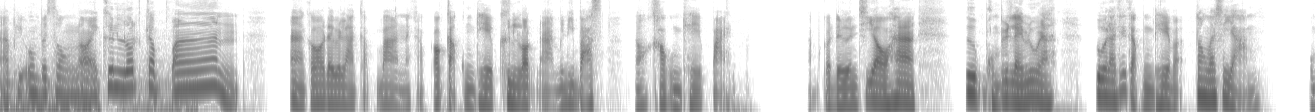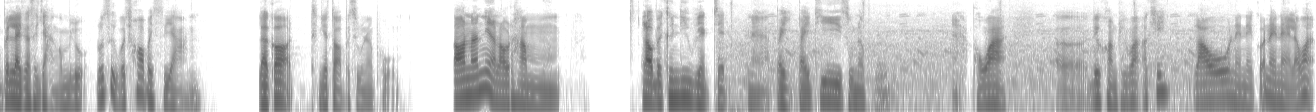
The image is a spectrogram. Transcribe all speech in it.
อะพี่อุ้มไปส่งหน่อยขึ้นรถกลับบ้านอะก็ได้เวลากลับบ้านนะครับ ก็กลับกรุงเทพขึ้นรถอะมินิบัสเนาะเข้ากรุงเทพไปครับก็เดินเที่ยวห้างคือผมเป็นอะไรไม่รู้นะคือคือเวลาที่กลับกรุงเทพอะต้องแวะสยาม ผมเป็นอะไรกับสยามก็ไม่รู้รู้สึกว่าชอบไปสยาม แล้วก็ถึงจะต่อไปสุวรรณภูมิ ตอนนั้นเนี่ยเราทำเราไปขึ้นที่เวียดเจ็ตนะไปไปที่สุวรรณภูมินะเพราะว่าเอ่อด้วยความที่ว่าโอเค เราไหนๆก็ไหนๆแล้วอะ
